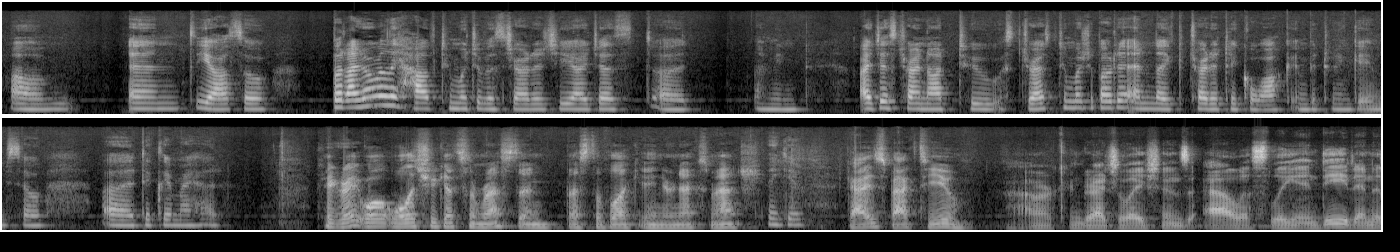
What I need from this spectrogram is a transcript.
Um, and yeah, so but I don't really have too much of a strategy. I just, uh, I mean, I just try not to stress too much about it and like try to take a walk in between games, so uh, to clear my head. Okay, great. Well, we'll let you get some rest and best of luck in your next match. Thank you. Guys, back to you. Our congratulations, Alice Lee, indeed. And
